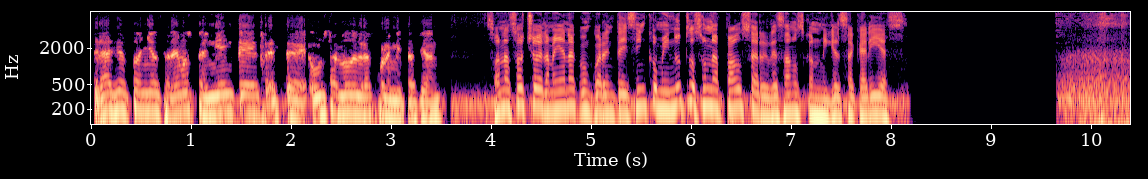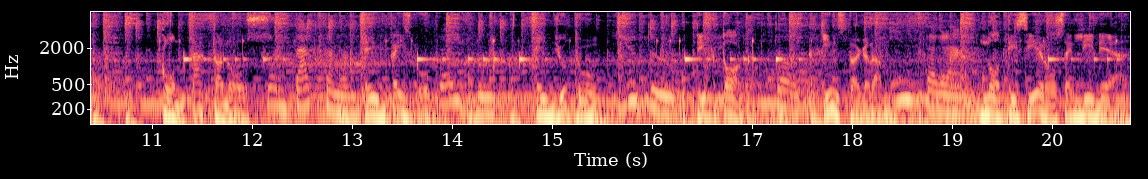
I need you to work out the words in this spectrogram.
Gracias, Toño. Estaremos pendientes. Este, un saludo y gracias por la invitación. Son las 8 de la mañana con 45 minutos. Una pausa. Regresamos con Miguel Zacarías. Contáctanos. Contáctanos. En Facebook. En YouTube. YouTube. TikTok. Instagram. Instagram. Noticieros en línea.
